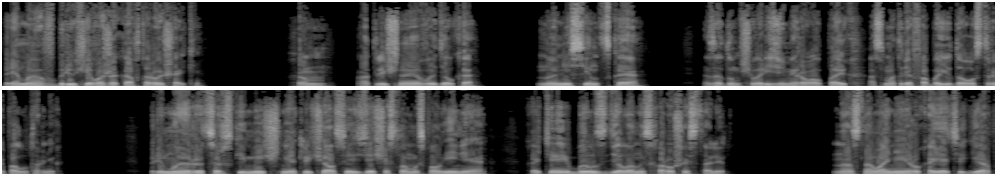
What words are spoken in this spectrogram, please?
прямо в брюхе вожака второй шайки. «Хм, отличная выделка, но не синдская», — задумчиво резюмировал Пайк, осмотрев обоюдоострый полуторник. Прямой рыцарский меч не отличался изяществом исполнения, хотя и был сделан из хорошей стали. На основании рукояти герб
